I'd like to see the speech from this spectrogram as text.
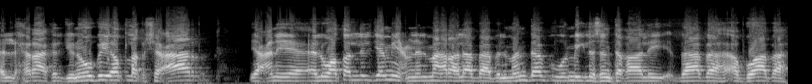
الحراك الجنوبي. أطلق شعار يعني الوطن للجميع من المهرة إلى باب المندب والمجلس الانتقالي بابه أبوابه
